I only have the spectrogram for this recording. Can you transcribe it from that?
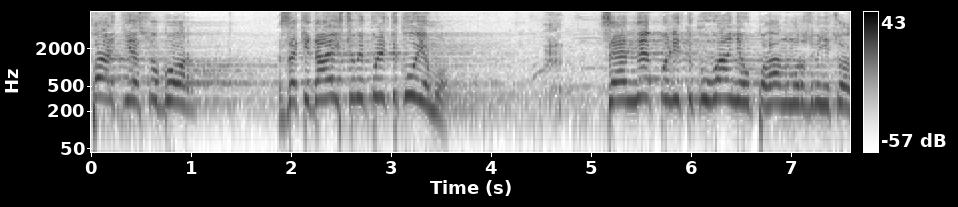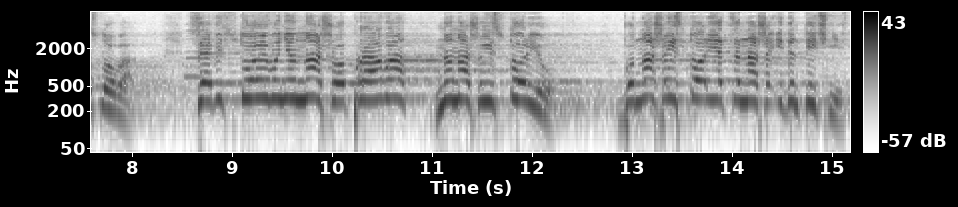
партія Собор закидають, що ми політикуємо. Це не політикування у поганому розумінні цього слова. Це відстоювання нашого права на нашу історію. Бо наша історія це наша ідентичність.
